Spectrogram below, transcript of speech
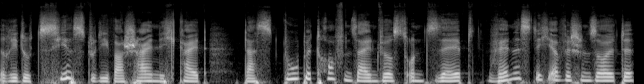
reduzierst du die Wahrscheinlichkeit, dass du betroffen sein wirst und selbst wenn es dich erwischen sollte,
